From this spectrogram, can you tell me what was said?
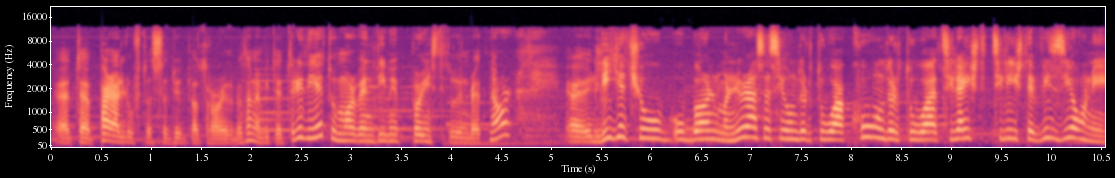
të paraluftës së dytë botërore, domethënë në vitet 30 u mor vendimi për Institutin Mbretnor, ligjet që u bënë, mënyra se si u ndërtua, ku u ndërtua, cila ishte cili ishte vizioni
